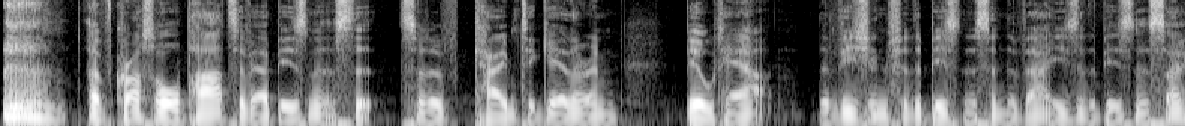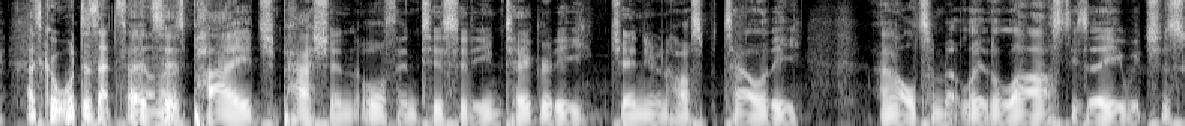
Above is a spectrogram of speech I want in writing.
across all parts of our business that sort of came together and built out the vision for the business and the values of the business. So That's cool. What does that say? it says page, passion, authenticity, integrity, genuine hospitality, and ultimately the last is E, which is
